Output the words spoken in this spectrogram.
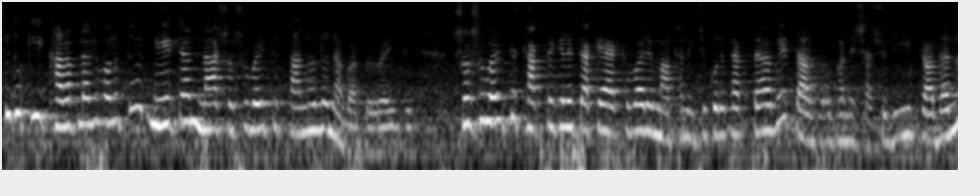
শুধু কি খারাপ লাগে বলো তো মেয়েটার না, শ্বশুরবাড়িতে স্থান হলো না বাপের বাড়িতে। শ্বশুরবাড়িতে থাকতে গেলে তাকে একেবারে মাথা নিচু করে থাকতে হবে। তার ওখানে শাশুড়ি প্রাধান্য,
